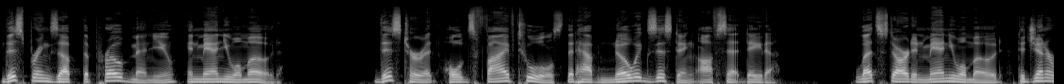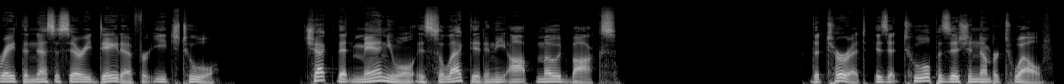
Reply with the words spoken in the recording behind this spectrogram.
This brings up the Probe menu in manual mode. This turret holds five tools that have no existing offset data. Let's start in manual mode to generate the necessary data for each tool. Check that Manual is selected in the Op Mode box. The turret is at tool position number 12,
